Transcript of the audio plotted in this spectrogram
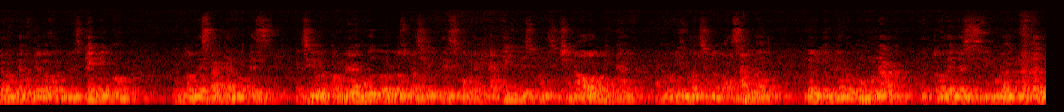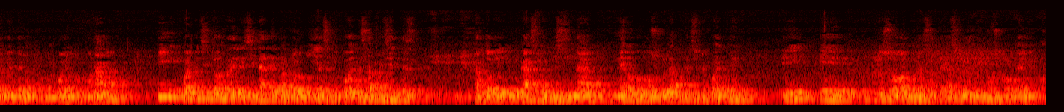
predominante lo, isquémico, dentro destaca lo que es el síndrome coronario agudo, los pacientes con pericarditis, una disección aórtica, aneurisma del seno de Valsalva, de pleuropulmonar, dentro de ellas figura importantemente la tromboembolia pulmonar, y bueno, existe otra diversidad de patologías que pueden estar presentes, tanto de gastrointestinal, neuromuscular, es frecuente, y eh, incluso algunas alteraciones de tipo psicoquímico.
